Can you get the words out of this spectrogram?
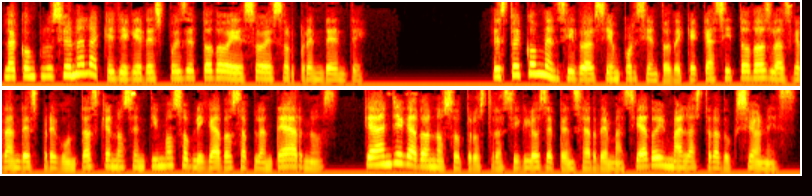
La conclusión a la que llegué después de todo eso es sorprendente. Estoy convencido al 100% de que casi todas las grandes preguntas que nos sentimos obligados a plantearnos, que han llegado a nosotros tras siglos de pensar demasiado y malas traducciones,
